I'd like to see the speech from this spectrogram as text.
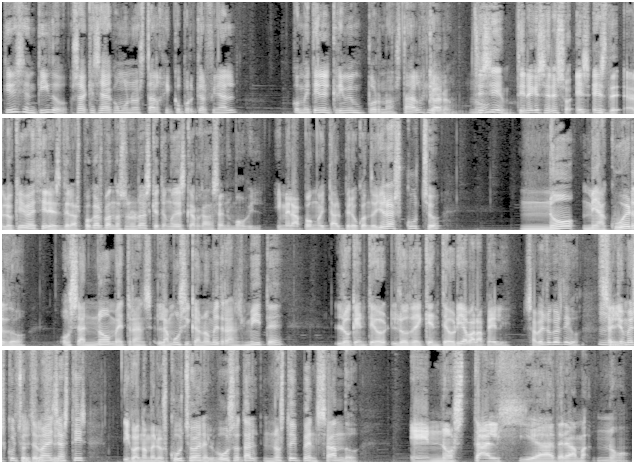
tiene sentido. O sea, que sea como nostálgico, porque al final cometen el crimen por nostalgia. Claro, ¿no? sí, sí, tiene que ser eso. Es, es de, lo que iba a decir es de las pocas bandas sonoras que tengo descargadas en el móvil y me la pongo y tal, pero cuando yo la escucho, no me acuerdo. O sea, no me trans, la música no me transmite lo, que en teo- lo de que en teoría va la peli. ¿Sabéis lo que os digo? O sea, Sí, yo me escucho sí, el tema sí, de sí. Justice y cuando me lo escucho en el bus o tal, no estoy pensando en nostalgia, drama. No,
